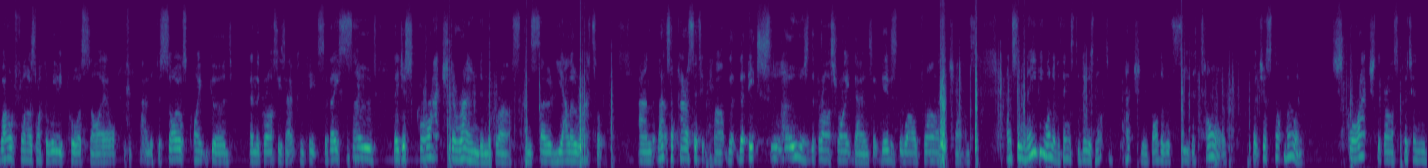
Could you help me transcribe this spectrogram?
wildflowers like a really poor soil. And if the soil's quite good, then the grasses outcompete. So they sowed, they just scratched around in the grass and sowed yellow rattle and that's a parasitic plant that, that it slows the grass right down so it gives the wildflowers a chance. And so maybe one of the things to do is not to actually bother with seed at all but just stop mowing. Scratch the grass put in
